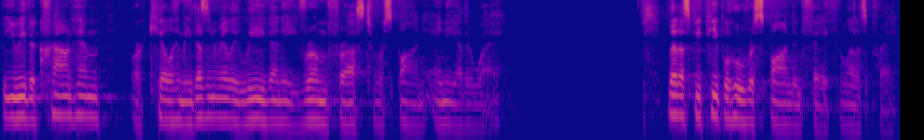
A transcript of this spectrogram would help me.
But you either crown him or kill him. He doesn't really leave any room for us to respond any other way. Let us be people who respond in faith, and let us pray.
